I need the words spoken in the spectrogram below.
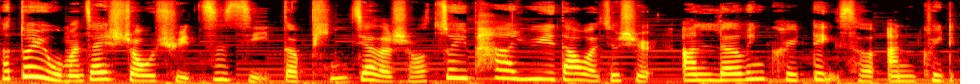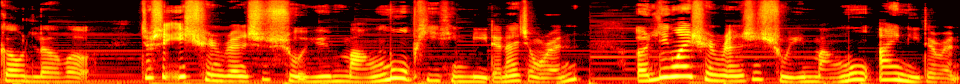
那对于我们在收取自己的评价的时候，最怕遇到的就是 unloving critics 和 uncritical lover，就是一群人是属于盲目批评你的那种人。而另外一群人是属于盲目爱你的人。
